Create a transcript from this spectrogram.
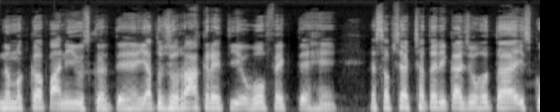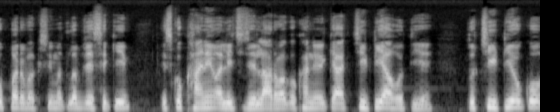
नमक का पानी यूज़ करते हैं, या तो जो राख रहती है, वो फेंकते हैं, या सबसे अच्छा तरीका जो होता है, इसको परबक्षी मतलब जैसे कि इसको खाने वाली चीज़ें, लार्वा को खाने वाली क्या चीटियाँ होती है तो चीटियों को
